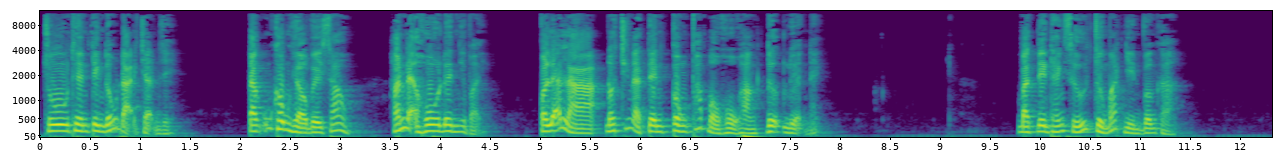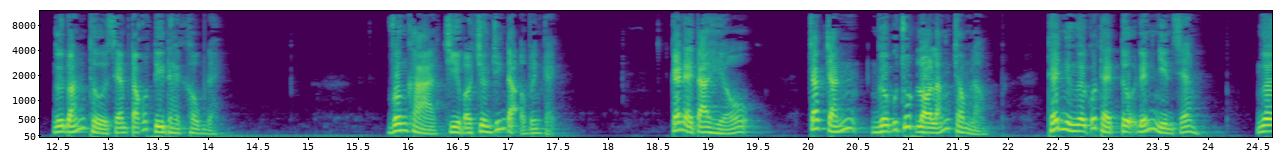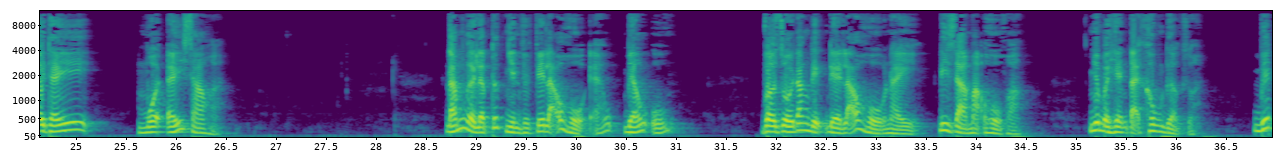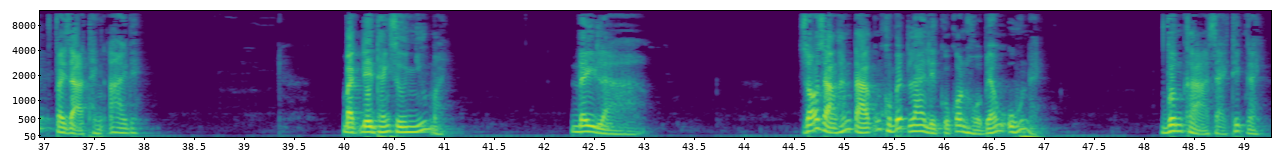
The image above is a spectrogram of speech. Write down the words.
Chu thiên tinh đấu đại trận gì? Ta cũng không hiểu về sao. Hắn lại hô lên như vậy. Có lẽ là đó chính là tên công pháp mà Hồ Hoàng tự luyện đấy. Bạch Tiên Thánh Sứ trừng mắt nhìn Vương Khả. Người đoán thử xem ta có tin hay không đây. Vương Khả chỉ vào Trương Chính Đạo ở bên cạnh. Cái này ta hiểu. Chắc chắn người có chút lo lắng trong lòng. Thế nhưng người có thể tự đến nhìn xem. Người thấy muội ấy sao hả? Đám người lập tức nhìn về phía lão hổ éo, béo ú. vợ rồi đang định để lão hổ này đi giả mạo hổ hoàng. Nhưng mà hiện tại không được rồi. Biết phải giả thành ai đây? Bạch Liên Thánh Sứ nhíu mày. Đây là... Rõ ràng hắn ta cũng không biết lai lịch của con hổ béo ú này. Vương Khả giải thích ngay.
